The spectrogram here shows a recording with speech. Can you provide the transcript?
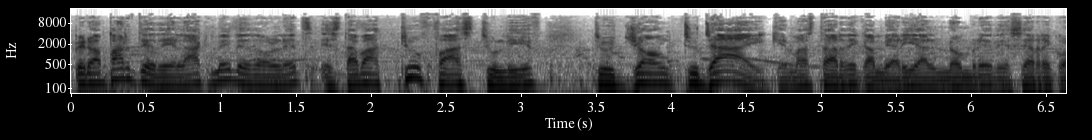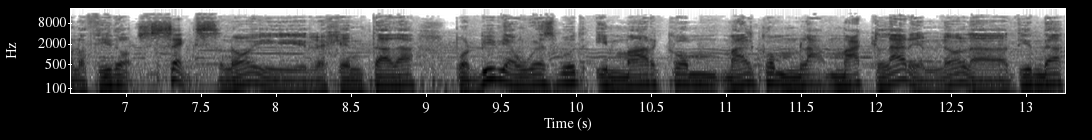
Pero aparte del Acme de Don Letts, estaba Too Fast to Live, Too Young to Die, que más tarde cambiaría el nombre de ese reconocido Sex, ¿no? Y regentada por Vivian Westwood y Malcolm, Malcolm McLaren, ¿no? La tienda,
